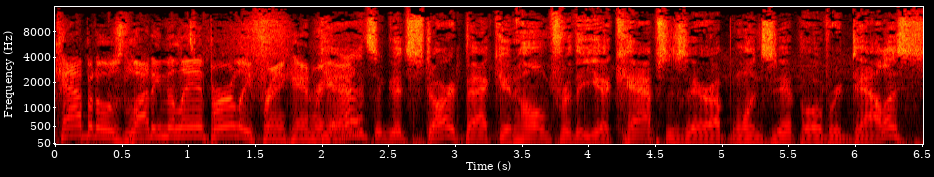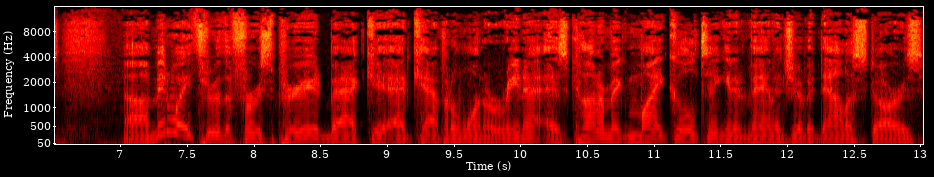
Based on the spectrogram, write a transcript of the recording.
Capitals lighting the lamp early, Frank Henry. Yeah, it's a good start back at home for the uh, Caps as they're up one zip over Dallas. Uh, midway through the first period back at Capital One Arena as Connor McMichael taking advantage of a Dallas Stars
